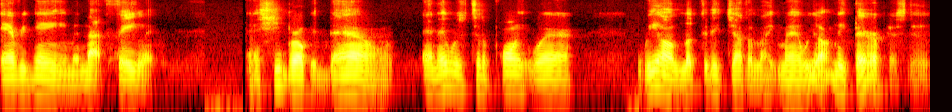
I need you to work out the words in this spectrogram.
every game and not failing. And she broke it down. And it was to the point where we all looked at each other like, man, we all need therapists, dude.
